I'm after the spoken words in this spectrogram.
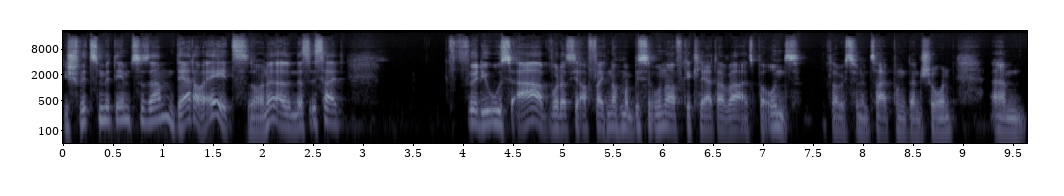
die schwitzen mit dem zusammen, der hat auch AIDS, so, ne? Also das ist halt, für die USA, wo das ja auch vielleicht noch mal ein bisschen unaufgeklärter war als bei uns, glaube ich, zu dem Zeitpunkt dann schon, ähm,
